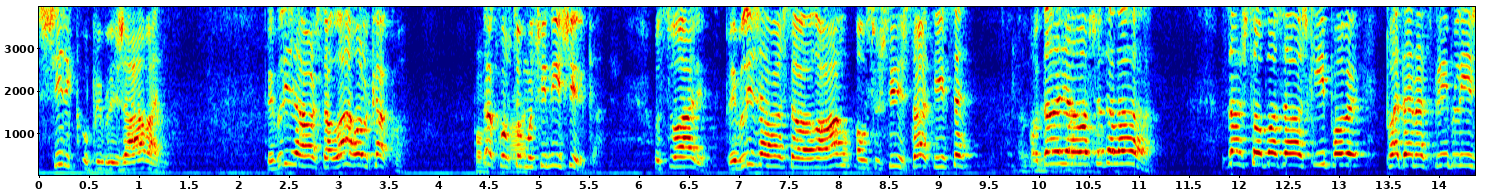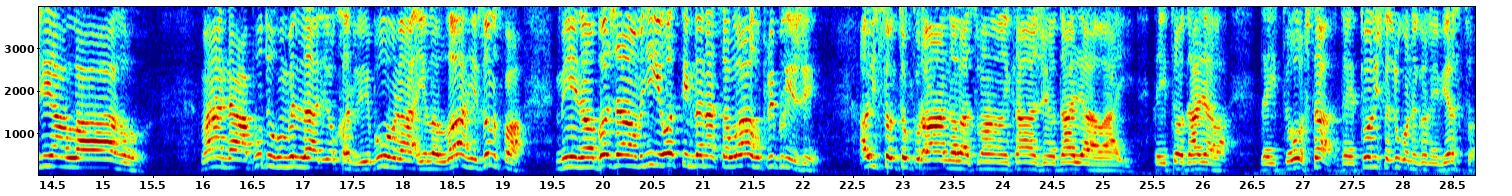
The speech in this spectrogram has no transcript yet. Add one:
širk u približavanju. Približavaš se Allahu, ali kako? Tako što mu čini širka. U stvari, približavaš se Allahu, a u suštini šta ti se? Odaljavaš od Allaha. Zašto obožavaš kipove? Pa da nas približi Allahu. Ma na'buduhum illa li yuqarribuna ila Allahi zulfa. Mi ne obožavamo njih osim da nas Allahu približi. A istom to Kur'an Allah subhanahu kaže odaljavaj, da i to odaljava, da i to šta? Da je to ništa drugo nego nevjerstvo.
